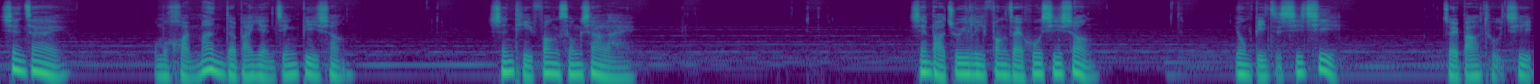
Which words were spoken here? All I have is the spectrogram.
现在，我们缓慢的把眼睛闭上，身体放松下来，先把注意力放在呼吸上，用鼻子吸气，嘴巴吐气，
